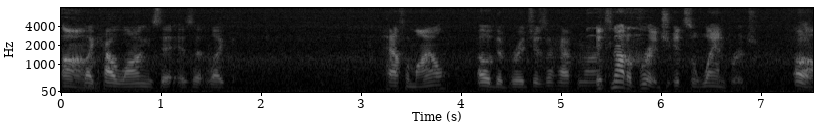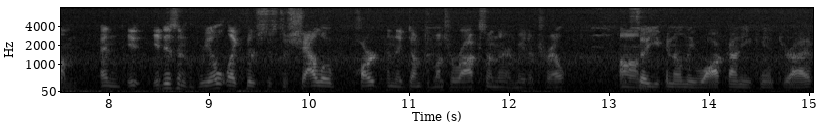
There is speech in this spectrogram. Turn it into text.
Um, like how long is it? Is it like half a mile. oh the bridge is a half mile? It's not a bridge. It's a land bridge. oh Um, and it, it isn't real. Like there's just a shallow part, and they dumped a bunch of rocks on there and made a trail. Um, so you can only walk on. it, You can't drive.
